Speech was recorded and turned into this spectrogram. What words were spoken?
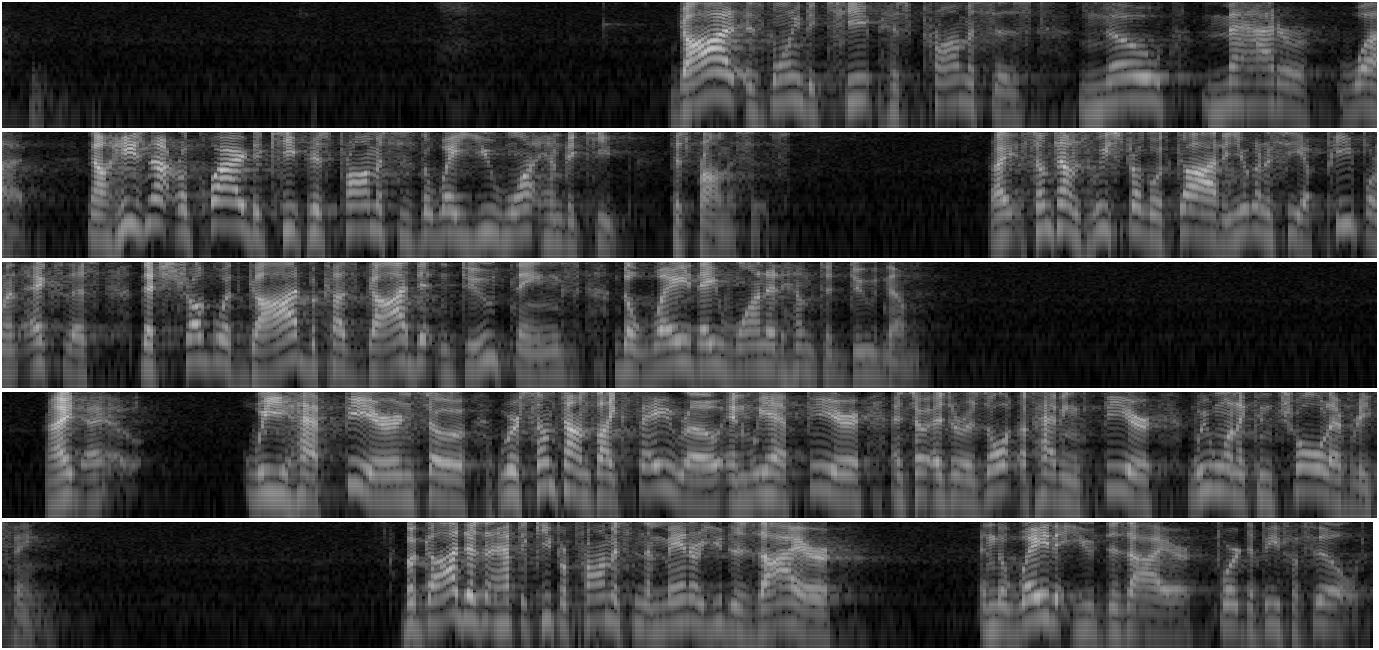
God is going to keep his promises no matter what. Now, he's not required to keep his promises the way you want him to keep his promises right? Sometimes we struggle with God, and you're going to see a people in Exodus that struggle with God because God didn't do things the way they wanted Him to do them. Right? Uh, we have fear, and so we're sometimes like Pharaoh, and we have fear, and so as a result of having fear, we want to control everything. But God doesn't have to keep a promise in the manner you desire in the way that you desire for it to be fulfilled.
